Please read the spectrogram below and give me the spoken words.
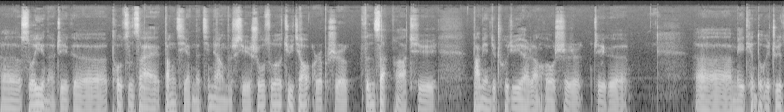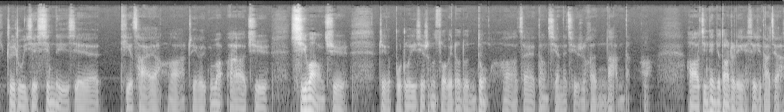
呃，所以呢，这个投资在当前呢，尽量的去收缩聚焦，而不是分散啊，去大面积出局啊，然后是这个呃每天都会追追逐一些新的一些。题材啊啊，这个望啊去希望去这个捕捉一些什么所谓的轮动啊，在当前呢其实很难的啊。好，今天就到这里，谢谢大家。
